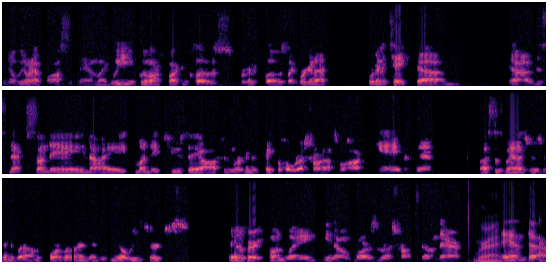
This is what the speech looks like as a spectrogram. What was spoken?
you know we don't have bosses, man. Like we if we want to fucking close, we're gonna close. Like we're gonna we're gonna take um, uh, this next Sunday night, Monday, Tuesday off, and we're gonna take the whole restaurant out to a hockey game, and then us as managers are going to go down to Portland and you know research in a very fun way, you know, bars and restaurants down there, Right. and uh,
